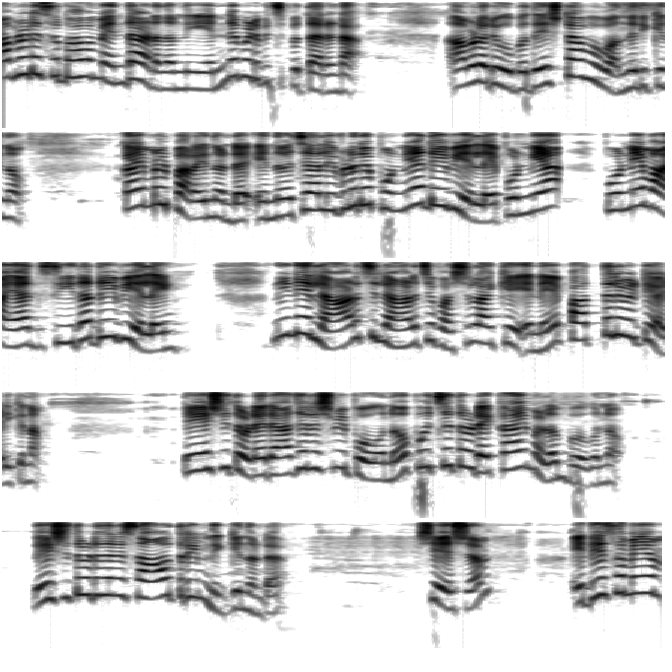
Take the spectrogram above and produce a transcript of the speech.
അവളുടെ സ്വഭാവം എന്താണെന്നും നീ എന്നെ പഠിപ്പിച്ചപ്പോൾ തരണ്ട. അവളൊരു ഉപദേഷ്ടാവ് വന്നിരിക്കുന്നു. കൈമൾ പറയുന്നുണ്ട് എന്ന് വെച്ചാൽ ഇവളൊരു പുണ്യദേവിയല്ലേ? പുണ്യ പുണ്യമായ സീതാദേവിയല്ലേ? നിന്നെ ലാളിച്ച് ലാളിച്ച് വഷളാക്കി എന്നെ പത്തൽ വെട്ടി അടിക്കണം. ദേഷ്യത്തോടെ രാജലക്ഷ്മി പോകുന്നു പുച്ഛത്തോടെ കൈമളും പോകുന്നു. ദേഷ്യത്തോടെ തന്നെ സാവിത്രിയും നിൽക്കുന്നുണ്ട്. ശേഷം ഇതേസമയം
